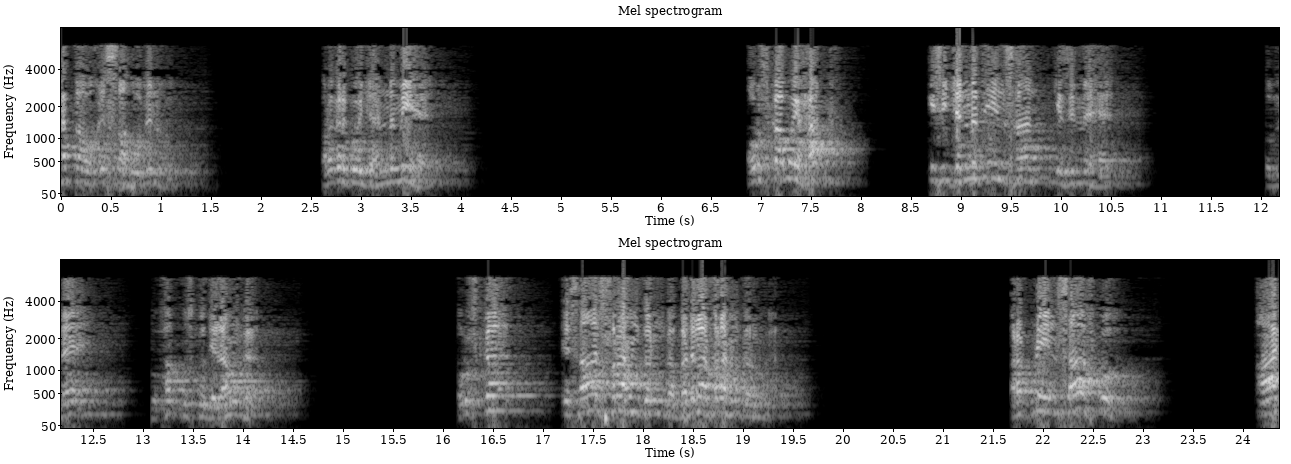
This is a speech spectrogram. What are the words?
حتى أغصه منه. اور اگر کوئی جہنمی ہے اور اس کا کوئی حق کسی جنتی انسان کے ذمہ ہے، تو میں وہ حق اس کو دلاؤں گا اور اس کا احساس فراہم کروں گا، بدلہ فراہم کروں گا۔ اور اپنے انصاف کو آج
